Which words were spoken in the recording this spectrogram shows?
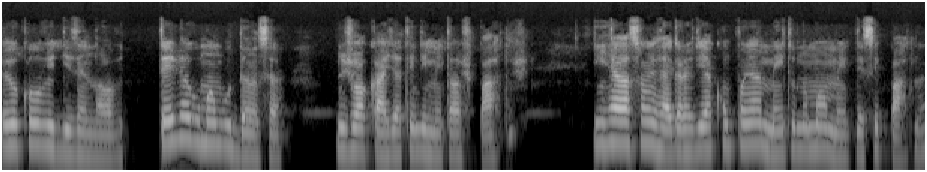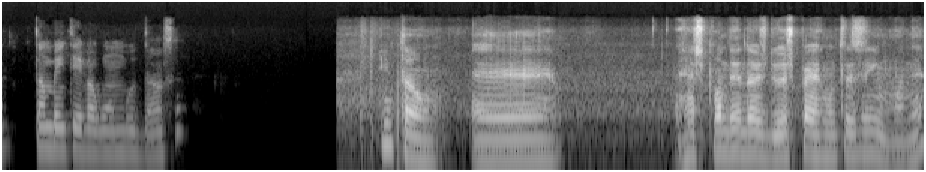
pelo Covid-19, teve alguma mudança nos locais de atendimento aos partos? E em relação às regras de acompanhamento no momento desse parto, né? também teve alguma mudança? Então, é... respondendo as duas perguntas em uma, né?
